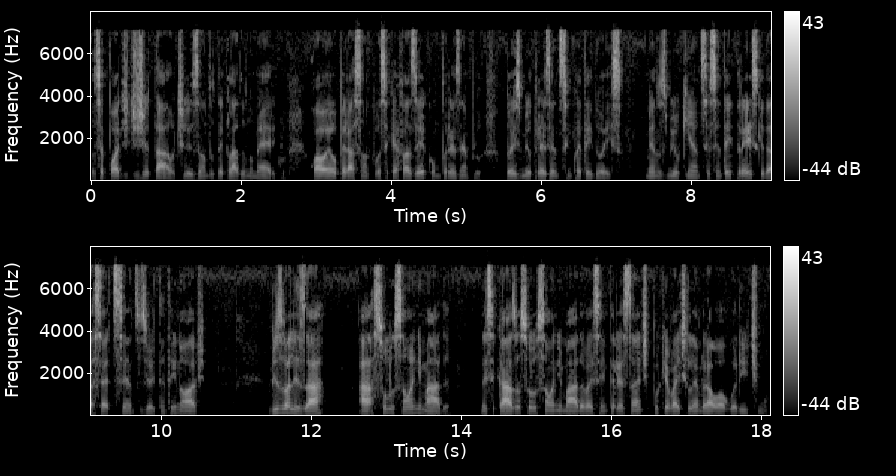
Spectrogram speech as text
Você pode digitar, utilizando o teclado numérico, qual é a operação que você quer fazer, como por exemplo, 2.352 menos 1.563, que dá 789. Visualizar a solução animada. Nesse caso, a solução animada vai ser interessante porque vai te lembrar o algoritmo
